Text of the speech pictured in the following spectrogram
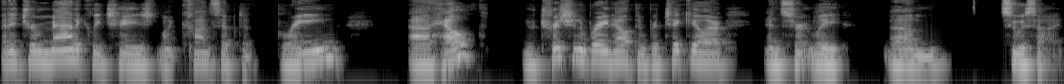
But it dramatically changed my concept of brain uh, health, nutrition and brain health in particular, and certainly um, suicide.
